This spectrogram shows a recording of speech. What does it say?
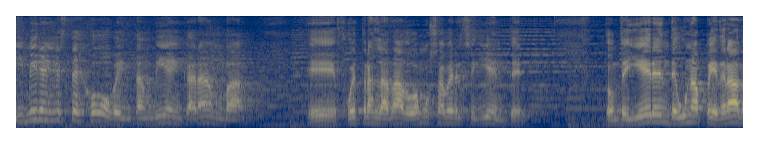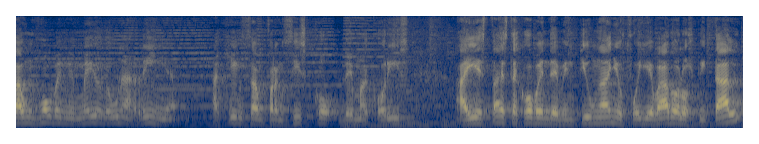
Y miren, este joven también, caramba, eh, fue trasladado. Vamos a ver el siguiente, donde hieren de una pedrada a un joven en medio de una riña aquí en San Francisco de Macorís. Ahí está este joven de 21 años, fue llevado al hospital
